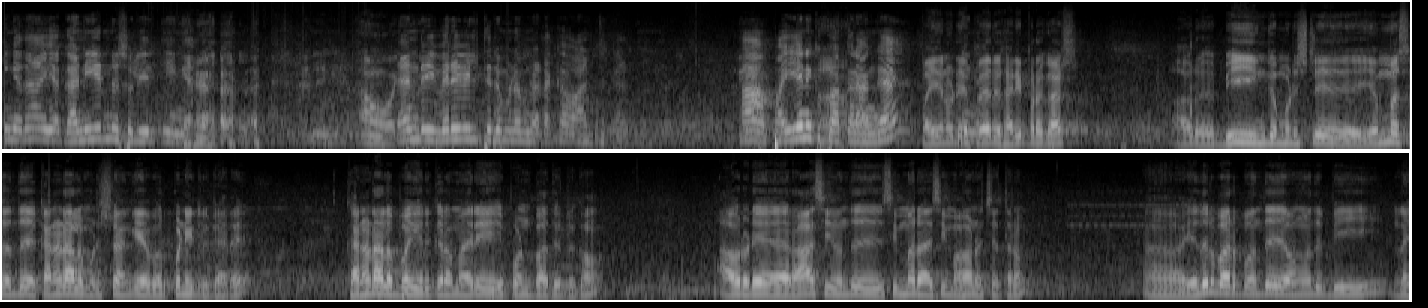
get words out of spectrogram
நீங்கள் தான் ஐயா கணீர்னு சொல்லியிருக்கீங்க. நன்றி. விரைவில் திருமணம் நடக்க வாழ்த்துக்கள். ஆ பையனுக்கு பார்க்குறாங்க பையனுடைய பேர் ஹரிபிரகாஷ். அவர் பி இங்கே முடிச்சுட்டு எம்எஸ் வந்து கனடாவில் முடிச்சுட்டு அங்கேயே ஒர்க் பண்ணிட்டு இருக்காரு. கனடாவில் போய் இருக்கிற மாதிரி பொண்ணு பார்த்துட்டு இருக்கோம் அவருடைய ராசி வந்து சிம்ம ராசி மக நட்சத்திரம். எதிர்பார்ப்பு வந்து அவங்க வந்து பிஇ இல்லை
